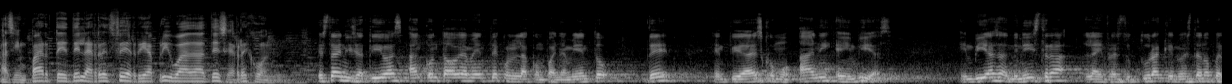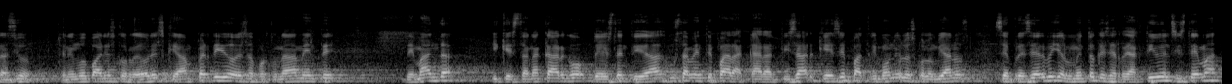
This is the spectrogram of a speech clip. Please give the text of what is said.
hacen parte de la red férrea privada de Cerrejón. Estas iniciativas han contado obviamente con el acompañamiento de entidades como ANI e Invías. Invías administra la infraestructura que no está en operación. Tenemos varios corredores que han perdido desafortunadamente demanda y que están a cargo de esta entidad justamente para garantizar que ese patrimonio de los colombianos se preserve y al momento que se reactive el sistema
